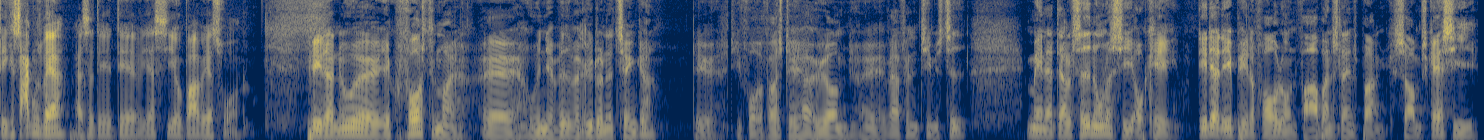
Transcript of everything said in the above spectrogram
det kan sagtens være. Altså, det, det, jeg siger jo bare, hvad jeg tror. Peter, nu øh, jeg kunne forestille mig, øh, uden jeg ved, hvad lytterne tænker, det, de får jo først det her at høre om øh, i hvert fald en times tid, men at der vil sidde nogen og sige, okay, det der det er Peter Forlund fra Arbejdslandsbank, som skal sige,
